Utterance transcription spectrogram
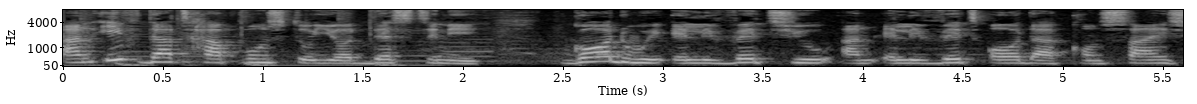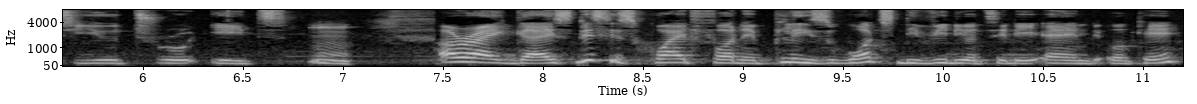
And if that happens to your destiny, God will elevate you and elevate all that concerns you through it. Mm. All right, guys, this is quite funny. Please watch the video to the end, okay?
